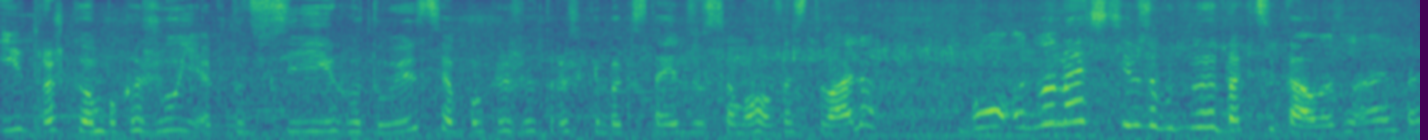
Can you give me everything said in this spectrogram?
І трошки вам покажу, як тут всі готуються, покажу трошки бекстейджу самого фестивалю. Бо о 12 вже буде не так цікаво, знаєте.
